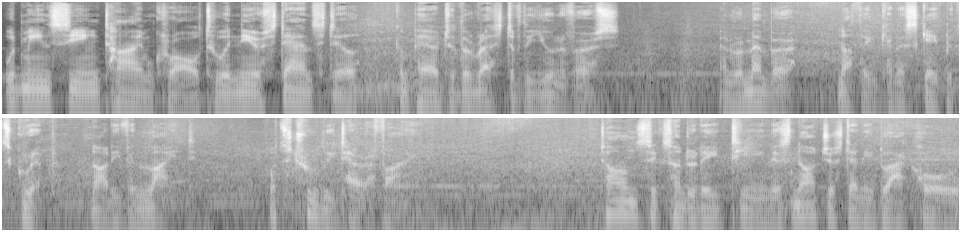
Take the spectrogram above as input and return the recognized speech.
would mean seeing time crawl to a near standstill compared to the rest of the universe. And remember, nothing can escape its grip, not even light. What's truly terrifying? Ton 618 is not just any black hole,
